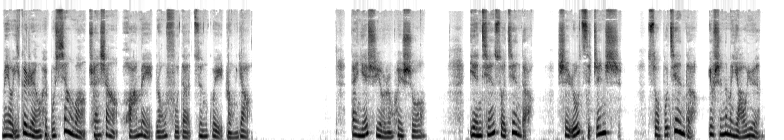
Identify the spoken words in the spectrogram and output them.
没有一个人会不向往穿上华美荣服的尊贵荣耀。但也许有人会说，眼前所见的是如此真实。所不见的又是那么遥远，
